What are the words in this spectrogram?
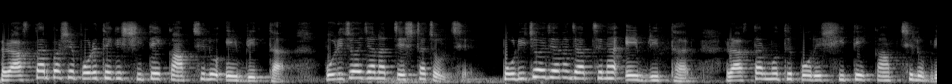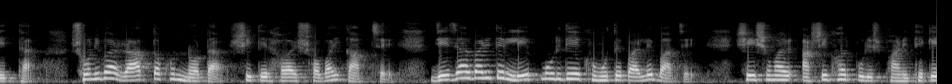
রাস্তার পাশে পড়ে থেকে শীতে কাঁপছিল এই বৃদ্ধা। পরিচয় জানার চেষ্টা চলছে। পরিচয় জানা যাচ্ছে না এই বৃদ্ধার। রাস্তার মধ্যে পড়ে শীতে কাঁপছিল বৃদ্ধা। শনিবার রাত তখন নটা, শীতের হাওয়ায় সবাই কাঁপছে। যে যার বাড়িতে লেপ মুড়ি দিয়ে ঘুমোতে পারলে বাঁচে। সেই সময় আশিঘর পুলিশ ফাঁড়ি থেকে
